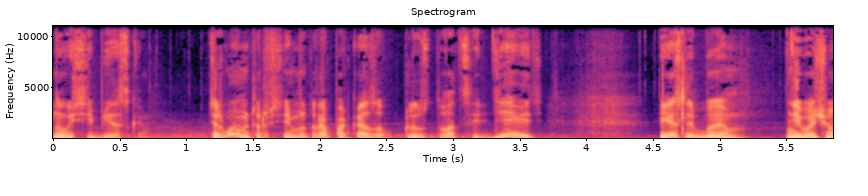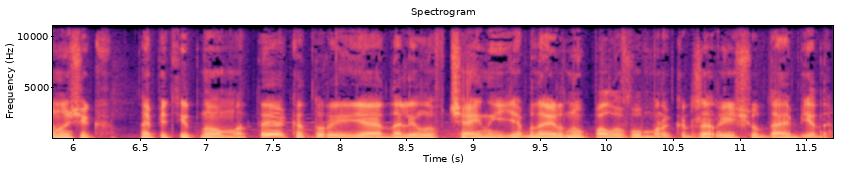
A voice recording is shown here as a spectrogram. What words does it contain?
Новосибирска. Термометр в 7 утра показывал плюс 29. Если бы не бочоночек аппетитного мате, который я одолела в чайной, я бы, наверное, упала в обморок от жары еще до обеда.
